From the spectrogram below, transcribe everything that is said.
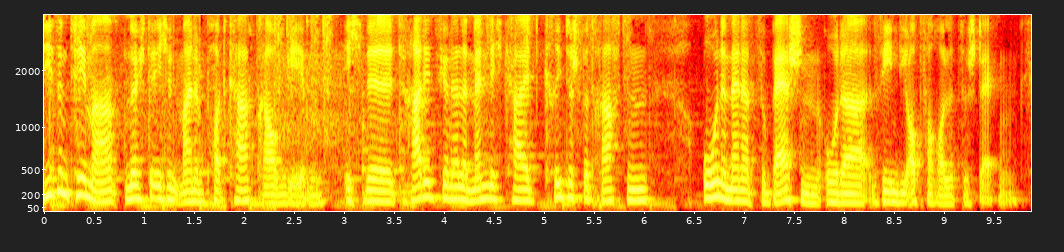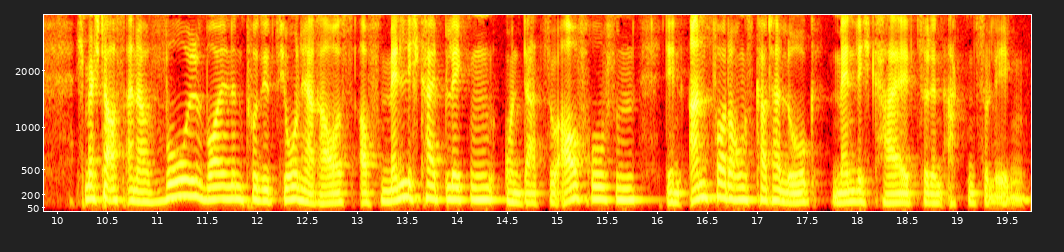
Diesem Thema möchte ich mit meinem Podcast Raum geben. Ich will traditionelle Männlichkeit kritisch betrachten, ohne Männer zu bashen oder sie in die Opferrolle zu stecken. Ich möchte aus einer wohlwollenden Position heraus auf Männlichkeit blicken und dazu aufrufen, den Anforderungskatalog Männlichkeit zu den Akten zu legen.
